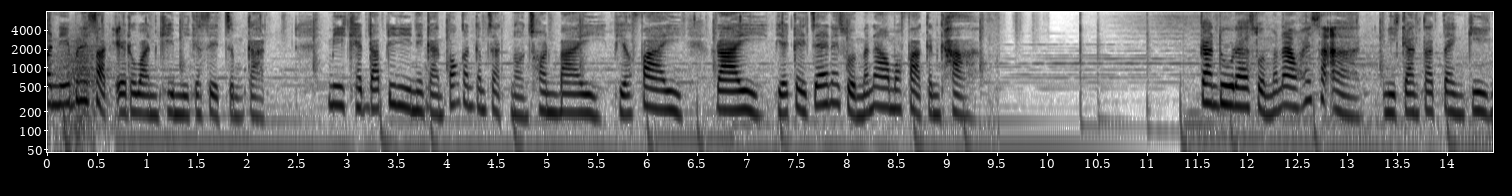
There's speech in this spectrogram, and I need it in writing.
วันนี้บริษัทเอราวันเคมีเกษตรจำกัด มีเคล็ดลับดีๆในการป้องกันกำจัดหนอนชอนใบ เพี้ยไฟ ไร เพี้ยไก่แจ้ในสวนมะนาวมาฝากกันค่ะ การดูแลสวนมะนาวให้สะอาด มีการตัดแต่งกิ่ง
